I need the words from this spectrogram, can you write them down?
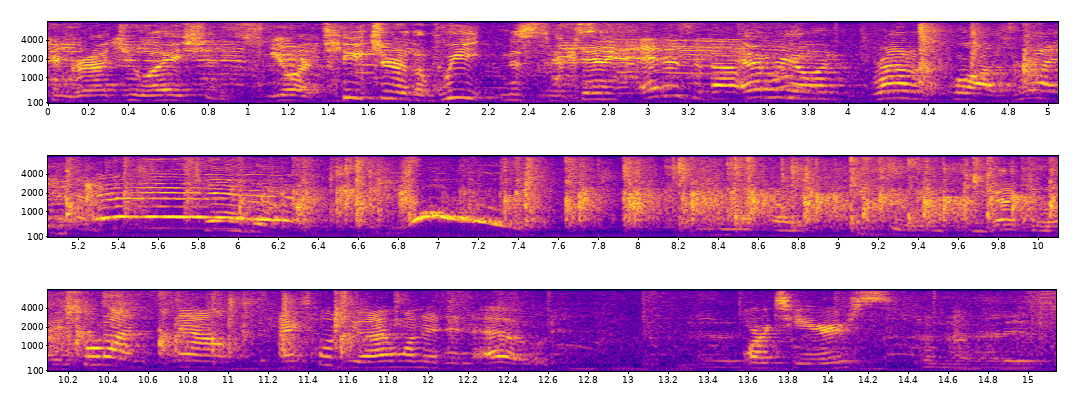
Congratulations. You are Teacher of the Week, Mrs. McKinney. It is about Everyone, round of applause right now. Stand up. Congratulations. Hold on. Now, I told you I wanted an ode. Or tears. I don't know what that is.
